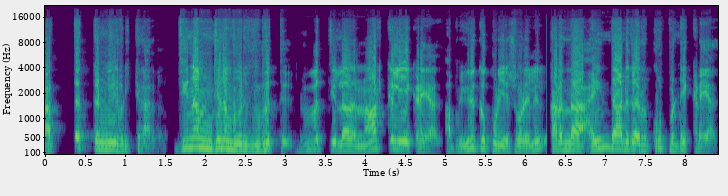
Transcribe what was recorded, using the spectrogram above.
ரத்த கண்ணீர் வடிக்கிறார்கள். தினம் தினம் ஒரு விபத்து. விபத்து இல்லாத நாட்களே கிடையாது. அப்படி இருக்கக்கூடிய சூழலில் கடந்த ஐந்து ஆண்டுகள் ரெக்ரூட்மெண்டே கிடையாது.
